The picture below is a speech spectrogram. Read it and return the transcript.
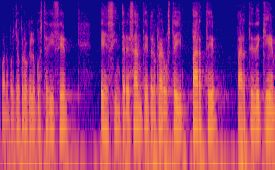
Bueno, pues yo creo que lo que usted dice es interesante, pero claro, usted parte, parte de que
